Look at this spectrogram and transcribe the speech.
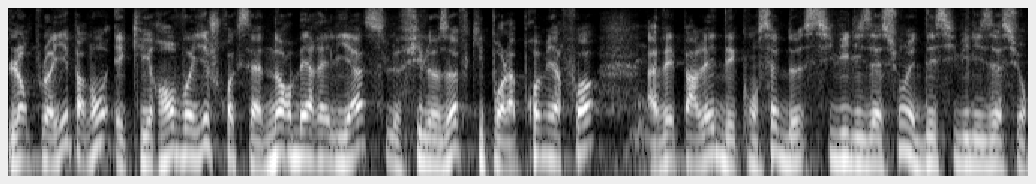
l'employer, pardon, et qui renvoyait, je crois que c'est à Norbert Elias, le philosophe, qui pour la première fois avait parlé des concepts de civilisation et décivilisation.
